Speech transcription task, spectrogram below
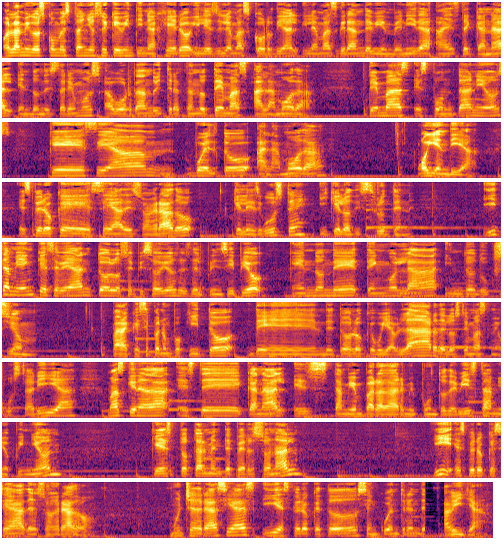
Hola amigos, ¿cómo están? Yo soy Kevin Tinajero y les doy la más cordial y la más grande bienvenida a este canal en donde estaremos abordando y tratando temas a la moda, temas espontáneos que se han vuelto a la moda hoy en día. Espero que sea de su agrado, que les guste y que lo disfruten. Y también que se vean todos los episodios desde el principio en donde tengo la introducción para que sepan un poquito de, todo lo que voy a hablar, de los temas que me gustaría. Más que nada, este canal es también para dar mi punto de vista, mi opinión, que es totalmente personal. Y espero que sea de su agrado. Muchas gracias y espero que todos se encuentren de maravilla.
